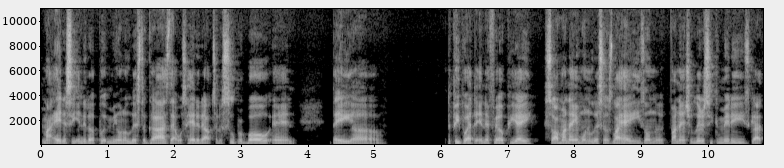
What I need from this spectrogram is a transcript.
my agency ended up putting me on a list of guys that was headed out to the Super Bowl, and they uh the people at the NFLPA saw my name on the list and was like, "Hey, he's on the financial literacy committee. He's got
